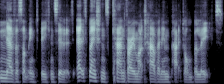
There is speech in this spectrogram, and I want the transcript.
never something to be considered. Explanations can very much have an impact on beliefs.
